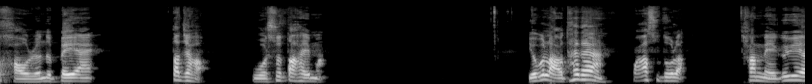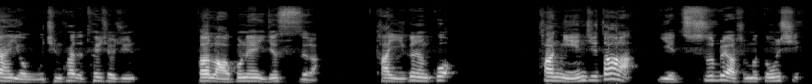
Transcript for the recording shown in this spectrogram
好人的悲哀。大家好，我是大黑马。有个老太太啊，八十多了，她每个月啊有五千块的退休金，她老公呢已经死了，她一个人过。她年纪大了，也吃不了什么东西，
